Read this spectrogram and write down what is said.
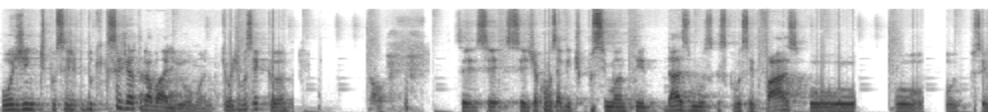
Hoje, tipo, você- do que, que você já trabalhou, mano? Porque hoje você canta. e tal. Você, você, você já consegue, tipo, se manter das músicas que você faz ou, ou, ou você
